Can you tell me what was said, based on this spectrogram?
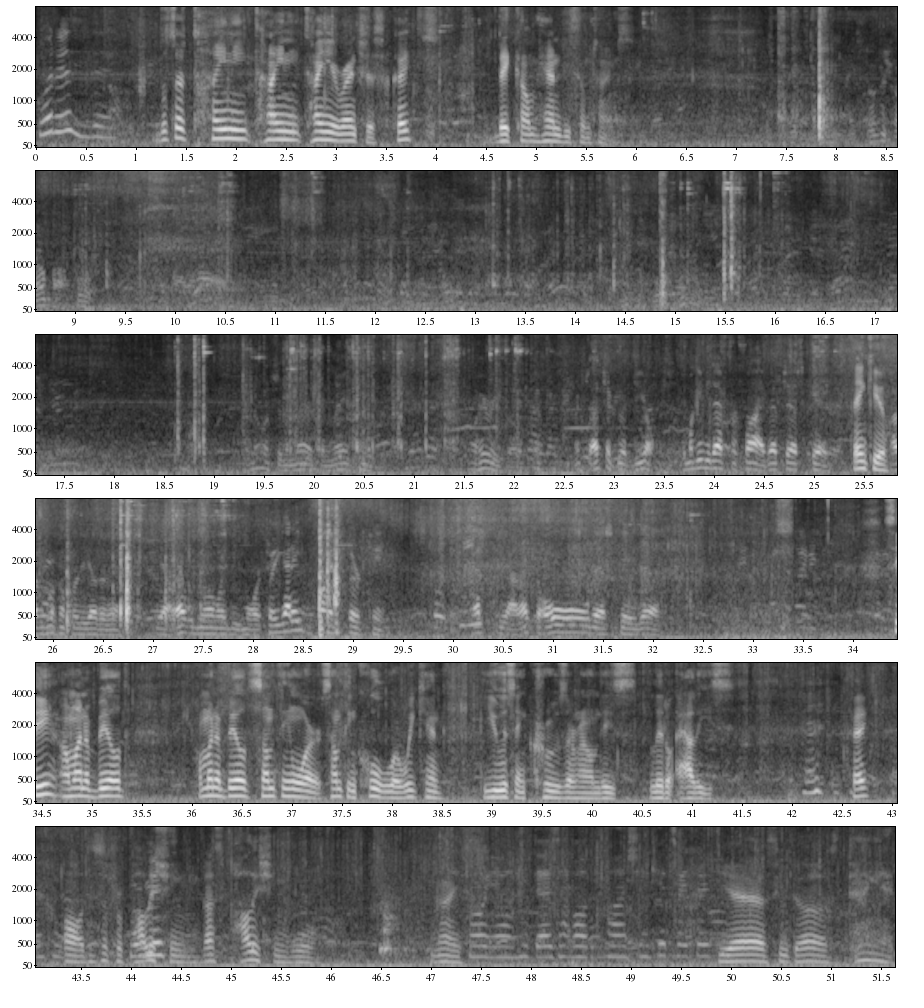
What is this? Those are tiny, tiny, tiny wrenches, okay? They come handy sometimes. No, it's an American made. Oh, here we go. That's- That's a good deal. I'm gonna give you that for five. That's SK. Thank you. I was looking for the other end. Yeah, that would normally be more. So you got eight and five, thirteen. That's, yeah, that's old SK there. See, I'm gonna build I'm gonna build something where something cool where we can use and cruise around these little alleys. Okay. Oh, this is for miss- polishing. That's polishing wool. Nice. Oh yeah, he does have all the polishing kits right there. too. Yes, he does. Dang it.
